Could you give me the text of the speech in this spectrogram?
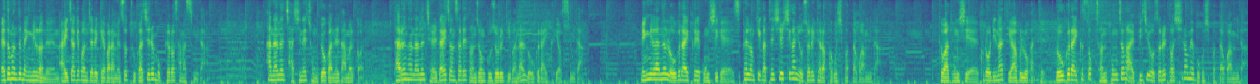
에드먼드 맥밀러는 아이작의 번제를 개발하면서 두 가지를 목표로 삼았습니다. 하나는 자신의 종교관을 담을 것, 다른 하나는 젤다의 전설의 던전 구조를 기반한 로그라이크였습니다. 맥밀라는 로그라이크의 공식에 스펠런키 같은 실시간 요소를 결합하고 싶었다고 합니다. 그와 동시에 크롤이나 디아블로 같은 로그라이크 속 전통적 RPG 요소를 더 실험해보고 싶었다고 합니다.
